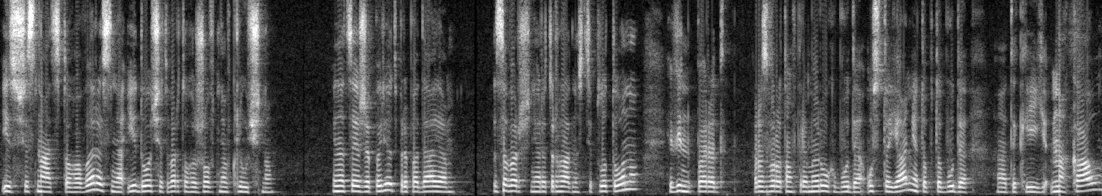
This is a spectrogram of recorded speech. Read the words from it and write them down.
із 16 вересня і до 4 жовтня включно. І на цей же період припадає завершення ретроградності Плутону. Він перед розворотом в прямий рух буде у стоянні, тобто буде е, такий накал,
